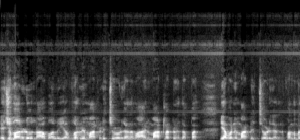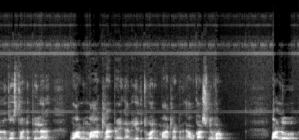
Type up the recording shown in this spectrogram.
యజమానుడు నాబాలు ఎవరిని మాట్లాడిచ్చేవాడు కాదమ్మా? ఆయన మాట్లాడటమే తప్ప ఎవరిని మాట్లాడిచ్చేవాడు కాదని కొంతమందిని చూస్తూ ఉంటే పిల్లలు వాళ్ళు మాట్లాడటమే కానీ ఎదుటివారికి మాట్లాడటానికి అవకాశం ఇవ్వరు. వాళ్ళు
